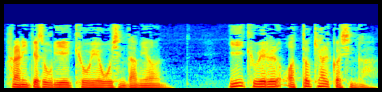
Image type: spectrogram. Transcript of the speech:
하나님께서 우리의 교회에 오신다면 이 교회를 어떻게 할 것인가?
